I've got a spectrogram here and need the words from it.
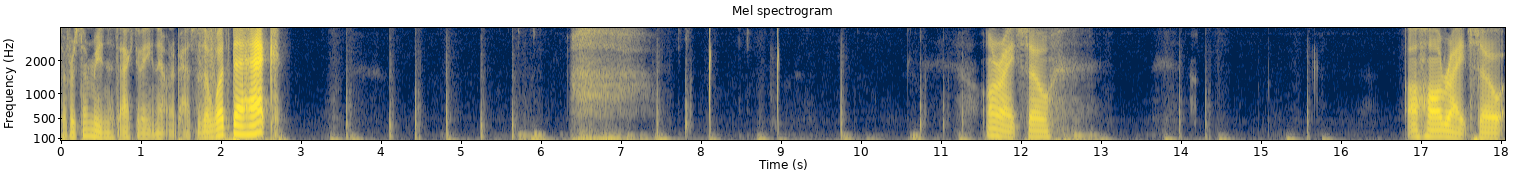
So for some reason it's activating that when it passes. So what the heck? Alright, so... Alright, so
